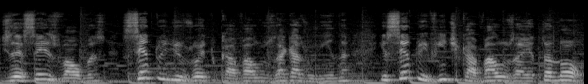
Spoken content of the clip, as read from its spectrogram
16 válvulas, 118 cavalos a gasolina e 120 cavalos a etanol,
